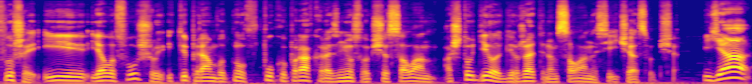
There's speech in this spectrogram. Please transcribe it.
Слушай, и я вот слушаю, и ты прям вот, ну, в пух и прах разнес вообще Салан. А что делать держателям Салана сейчас вообще? Я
